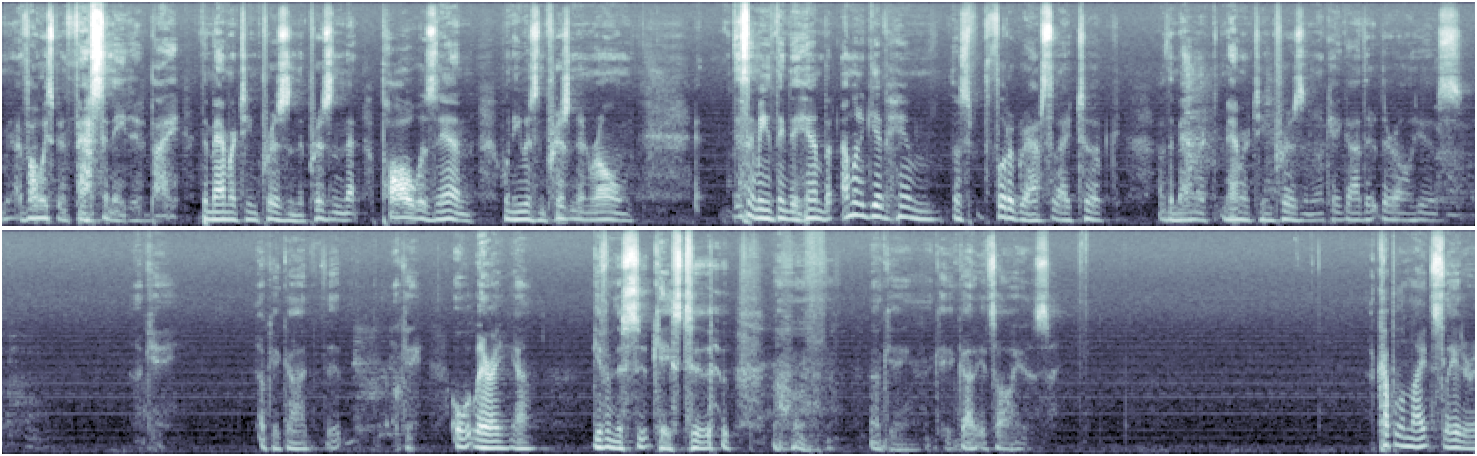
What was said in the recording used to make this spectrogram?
I mean, I've always been fascinated by the Mamertine prison, the prison that Paul was in when he was in prison in Rome doesn't mean anything to him, but I'm going to give him those photographs that I took of the Mamertine prison. Okay, God, they're, they're all his. Okay. Okay, God. Okay. Oh, Larry, yeah. Give him the suitcase too. okay, okay, God, it's all his. A couple of nights later,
